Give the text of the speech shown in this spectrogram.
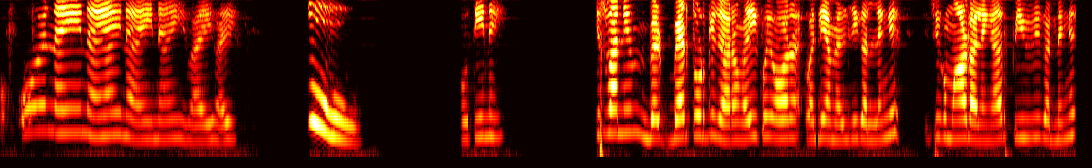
ओए नहीं नहीं नहीं नहीं, भाई भाई। ओ, होती नहीं। इस बार नहीं बेड तोड़ के जा रहा हूँ भाई, कोई और वाली एमएलजी कर लेंगे, किसी को मार डालेंगे यार पीवी कर लेंगे।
